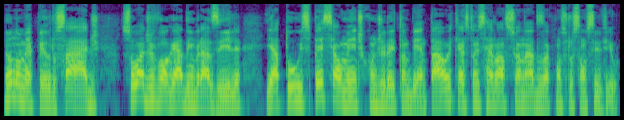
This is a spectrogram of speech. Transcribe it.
meu nome é Pedro Saad, sou advogado em Brasília e atuo especialmente com direito ambiental e questões relacionadas à construção civil.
